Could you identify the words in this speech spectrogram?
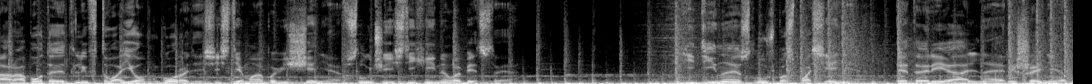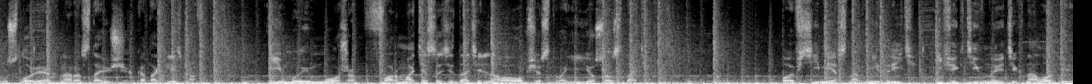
а работает ли в твоем городе система оповещения в случае стихийного бедствия? Единая служба спасения – это реальное решение в условиях нарастающих катаклизмов. И мы можем в формате созидательного общества ее создать. Повсеместно внедрить эффективные технологии,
